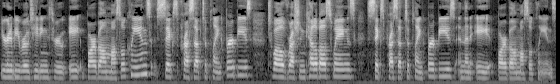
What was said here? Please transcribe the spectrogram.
You're going to be rotating through eight barbell muscle cleans, six press up to plank burpees, 12 Russian kettlebell swings, six press up to plank burpees, and then eight barbell muscle cleans.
